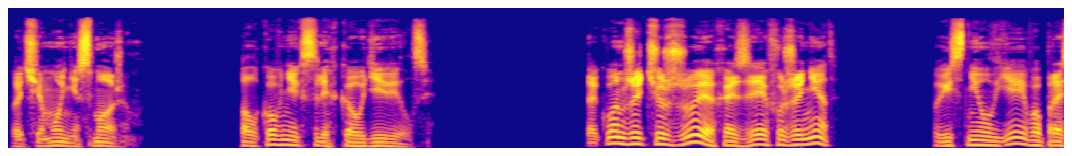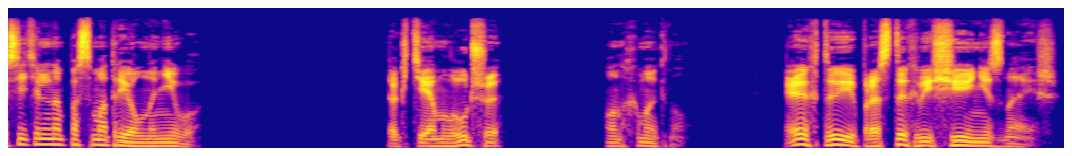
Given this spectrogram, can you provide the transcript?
Почему не сможем? Полковник слегка удивился. Так он же чужой, а хозяев уже нет. Пояснил я и вопросительно посмотрел на него. Так тем лучше. Он хмыкнул. Эх ты, простых вещей не знаешь.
